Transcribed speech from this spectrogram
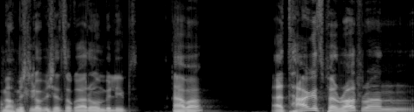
Ich mache mich, glaube ich, jetzt auch gerade unbeliebt. Aber äh, Targets per Route Run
